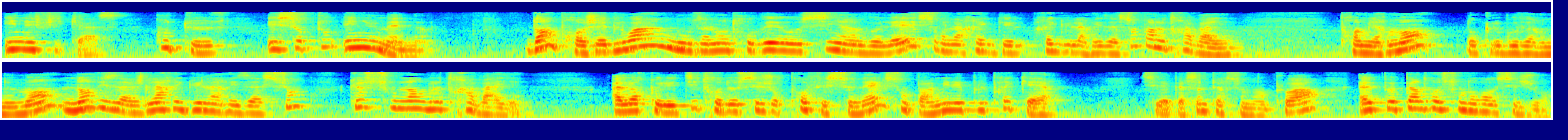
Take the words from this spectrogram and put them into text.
inefficace, coûteuse et surtout inhumaine. Dans le projet de loi, nous allons trouver aussi un volet sur la régularisation par le travail. Premièrement, donc le gouvernement n'envisage la régularisation que sous l'angle travail, alors que les titres de séjour professionnels sont parmi les plus précaires. Si la personne perd son emploi, elle peut perdre son droit au séjour.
